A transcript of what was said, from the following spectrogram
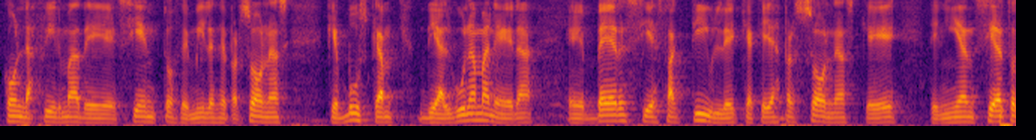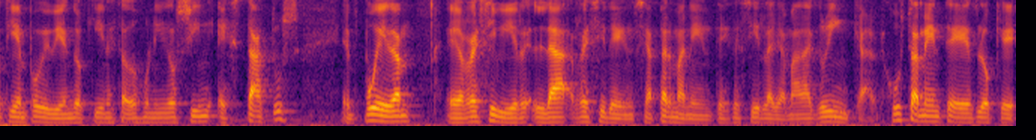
con la firma de cientos de miles de personas que buscan de alguna manera eh, ver si es factible que aquellas personas que tenían cierto tiempo viviendo aquí en Estados Unidos sin estatus eh, puedan eh, recibir la residencia permanente, es decir, la llamada green card. Justamente es lo que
